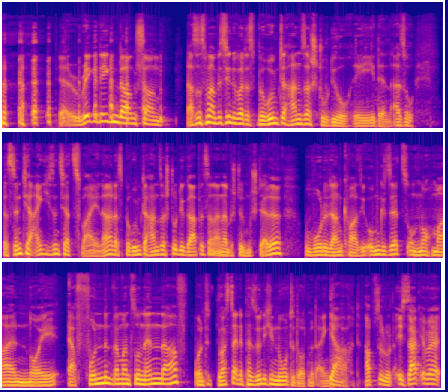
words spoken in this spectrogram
der Rigga Ding Dong Song. Lass uns mal ein bisschen über das berühmte Hansa-Studio reden. Also, das sind ja eigentlich sind es ja zwei. Ne? Das berühmte Hansa-Studio gab es an einer bestimmten Stelle und wurde dann quasi umgesetzt und nochmal neu erfunden, wenn man es so nennen darf. Und du hast deine persönliche Note dort mit eingebracht. Ja, absolut. Ich sag immer,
